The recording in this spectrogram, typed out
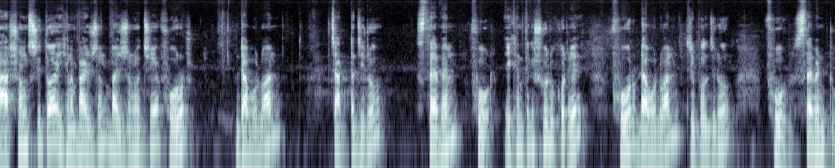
আর সংস্কৃত এখানে বাইশ জন। বাইশ জন হচ্ছে ফোর ডাবল ওয়ান চারটা জিরো সেভেন ফোর। এখান থেকে শুরু করে four double one triple zero four seven two.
